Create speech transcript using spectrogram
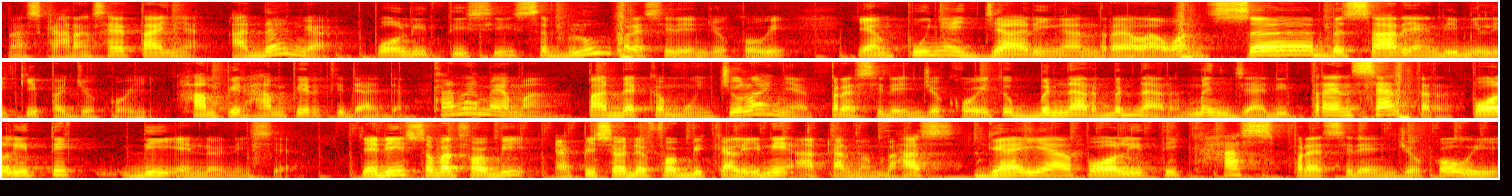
Nah, sekarang saya tanya, ada nggak politisi sebelum Presiden Jokowi yang punya jaringan relawan sebesar yang dimiliki Pak Jokowi? Hampir-hampir tidak ada. Karena memang pada kemunculannya Presiden Jokowi itu benar-benar menjadi trendsetter politik di Indonesia. Jadi Sobat Fobi, episode Fobi kali ini akan membahas gaya politik khas Presiden Jokowi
